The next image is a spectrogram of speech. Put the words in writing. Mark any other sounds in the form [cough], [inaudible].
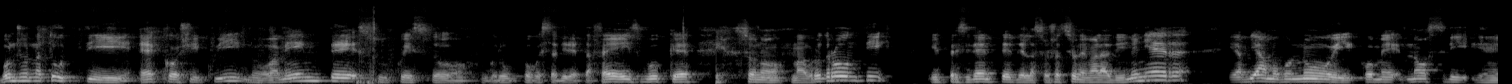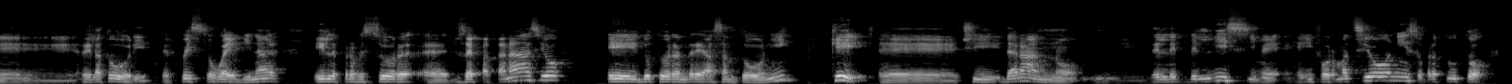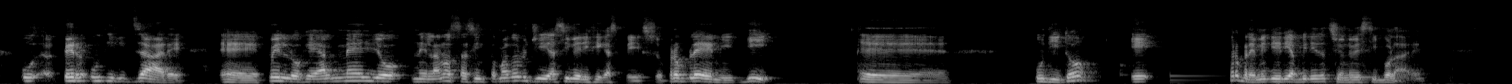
Buongiorno a tutti, eccoci qui nuovamente su questo gruppo, questa diretta Facebook. Sono Mauro Tronti, il presidente dell'Associazione Malati di Menier e abbiamo con noi come nostri eh, relatori per questo webinar il professor eh, Giuseppe Attanasio e il dottor Andrea Santoni che eh, ci daranno delle bellissime informazioni, soprattutto uh, per utilizzare eh, quello che al meglio nella nostra sintomatologia si verifica spesso, problemi di eh, udito e problemi di riabilitazione vestibolare.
